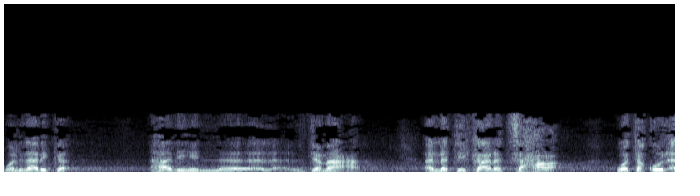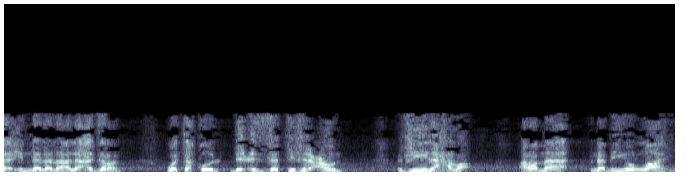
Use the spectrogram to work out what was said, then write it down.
ولذلك هذه الجماعة التي كانت سحرة وتقول أئن لنا لأجرا. وتقول بعزة فرعون. في لحظة رمى نبي الله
